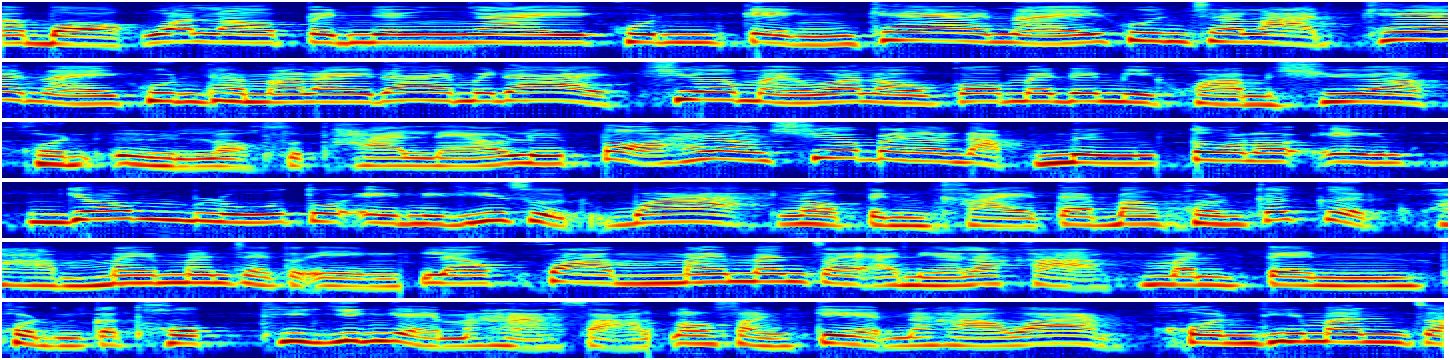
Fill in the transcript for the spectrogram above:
มาบอกว่าเราเป็นยังไงคุณเก่งแค่ไหน คุณฉลาดแค่ไหน คุณทำอะไรได้ไม่ได้ เชื่อไหมว่าเราก็ไม่ได้มีความเชื่อคนอื่นหรอกสุดท้ายแล้ว หรือต่อให้เราเชื่อไประดับหนึ่งตัวเราเองย่อมรู้ตัวเองดีที่สุดว่าเราเป็นใคร แต่บางคนก็เกิดความไม่มั่นใจตัวเอง แล้วความไม่มั่นใจอันนี้แหละค่ะ มันเป็นผลกระทบที่ยิ่งใหญ่มหาศาลลองสังเกตนะคะว่า คนที่มั่นใจ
